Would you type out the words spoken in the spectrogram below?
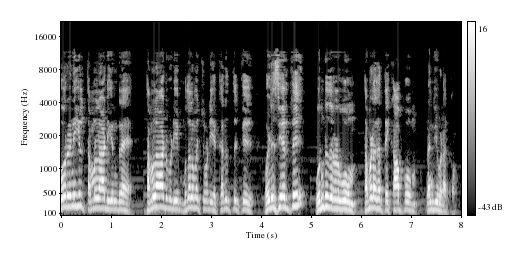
ஓரணியில் தமிழ்நாடு என்ற தமிழ்நாடுடைய முதலமைச்சருடைய கருத்துக்கு வலு சேர்த்து ஒன்று திரளுவோம் தமிழகத்தை காப்போம். நன்றி வணக்கம்.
